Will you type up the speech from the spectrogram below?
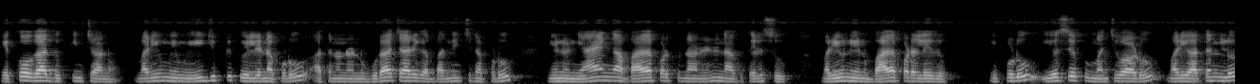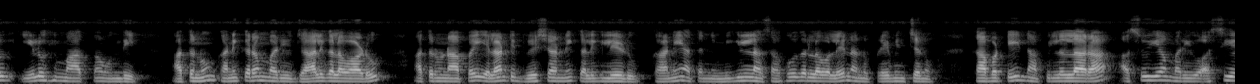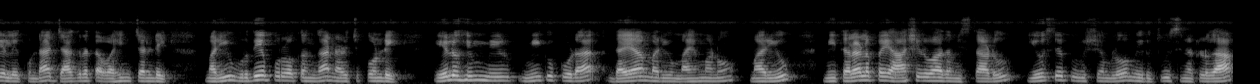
ఎక్కువగా దుఃఖించాను. మరియు మేము ఈజిప్టుకు వెళ్ళినప్పుడు అతను నన్ను గుడాచారిగా బంధించినప్పుడు నేను న్యాయంగా బాధపడుతున్నానని నాకు తెలుసు మరియు నేను బాధపడలేదు. ఇప్పుడు యోసేపు మంచివాడు మరియు అతనిలో ఏలోహిం ఆత్మ ఉంది. అతను కనికరం మరియు జాలి గలవాడు. అతను నాపై ఎలాంటి ద్వేషాన్ని కలిగి లేడు కానీ అతన్ని మిగిలిన సహోదరుల వల్లే నన్ను ప్రేమించను. కాబట్టి నా పిల్లలారా అసూయ మరియు అసూయ లేకుండా జాగ్రత్త వహించండి మరియు హృదయపూర్వకంగా నడుచుకోండి. ఏలోహిం మీ మీకు కూడా దయ మరియు మహిమను మరియు మీ తలలపై ఆశీర్వాదం ఇస్తాడు. యోసేపు విషయంలో మీరు చూసినట్లుగా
